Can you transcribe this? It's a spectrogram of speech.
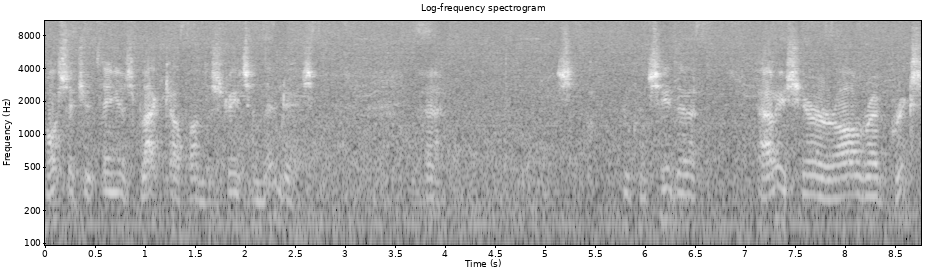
no such a thing as blacktop on the streets in them days. Uh, so you can see the alleys here are all red bricks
